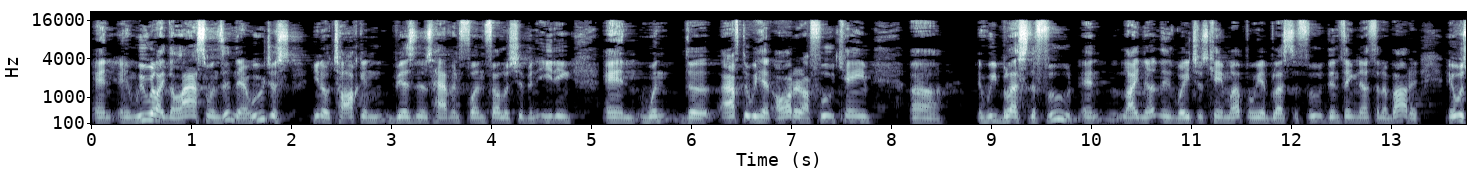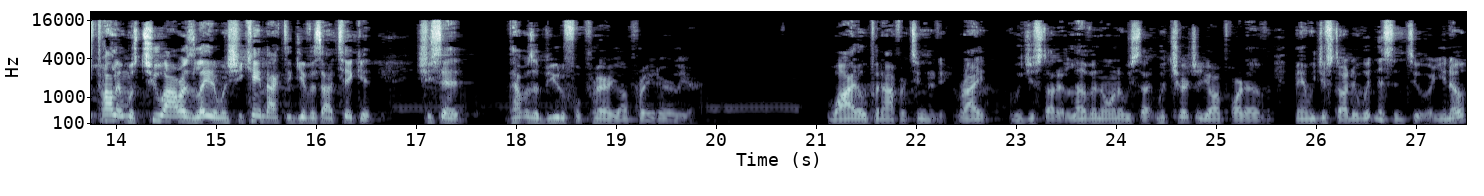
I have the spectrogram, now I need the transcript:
and, and we were like the last ones in there. We were just, you know, talking business, having fun fellowship and eating. And when the, after we had ordered, our food came, uh, and we blessed the food and like nothing, the waitress came up and we had blessed the food, didn't think nothing about it. It was probably almost two hours later when she came back to give us our ticket. She said, that was a beautiful prayer y'all prayed earlier wide open opportunity, right? We just started loving on her. We started, what church are y'all part of? Man, we just started witnessing to her, you know?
